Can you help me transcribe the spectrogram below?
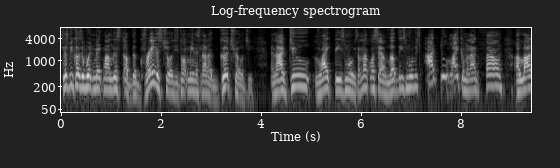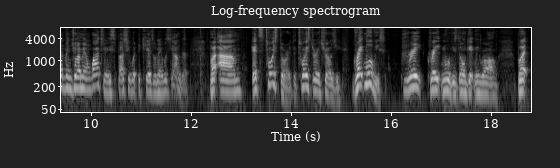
just because it wouldn't make my list of the greatest trilogies don't mean it's not a good trilogy. And I do like these movies. I'm not going to say I love these movies. I do like them. And I found a lot of enjoyment in watching, especially with the kids when they was younger. But um, it's Toy Story, the Toy Story trilogy. Great movies. Great, great movies. Don't get me wrong. But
